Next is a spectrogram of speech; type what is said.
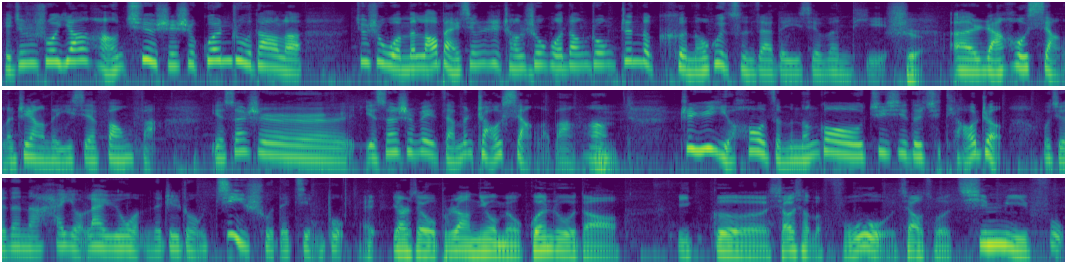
也就是说，央行确实是关注到了，就是我们老百姓日常生活当中真的可能会存在的一些问题。是，呃，然后想了这样的一些方法，也算是也算是为咱们着想了吧？啊，至于以后怎么能够继续的去调整，我觉得呢还有赖于我们的这种技术的进步。哎，燕儿姐，我不知道你有没有关注到。一个小小的服务叫做亲密付，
